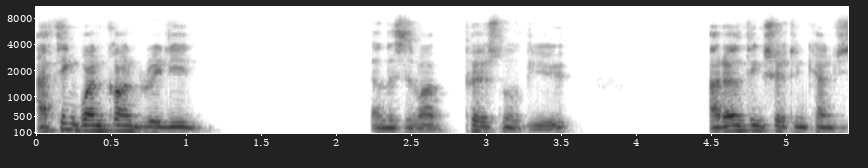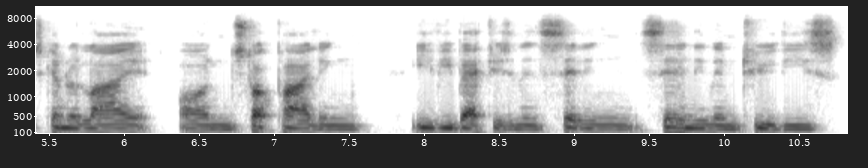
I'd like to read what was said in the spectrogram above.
I think one can't really and this is my personal view, I don't think certain countries can rely on stockpiling EV batteries and then selling sending them to these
